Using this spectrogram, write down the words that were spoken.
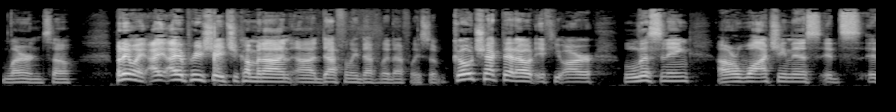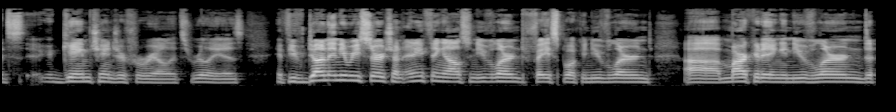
learn. So, but anyway, I, I appreciate you coming on. Uh, definitely, definitely, definitely. So go check that out if you are listening or watching this. It's it's a game changer for real. It really is. If you've done any research on anything else and you've learned Facebook and you've learned uh, marketing and you've learned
